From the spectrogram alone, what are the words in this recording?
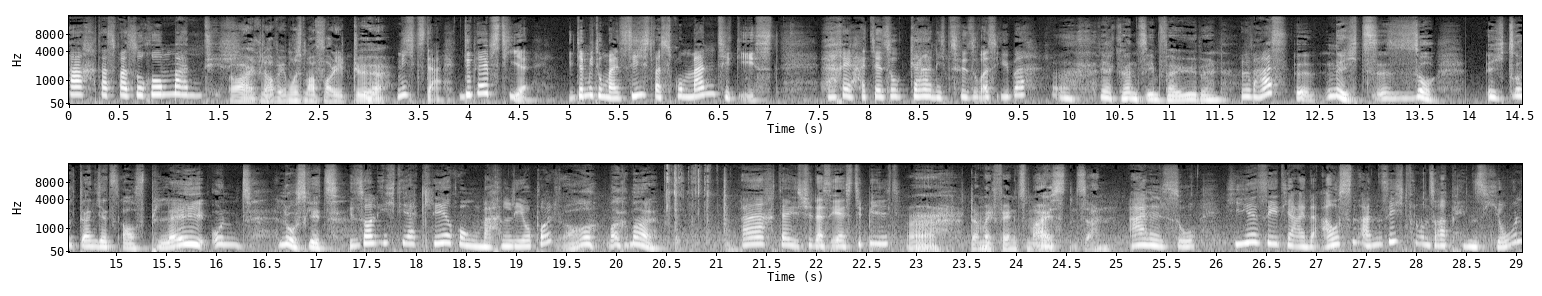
Ach, das war so romantisch. Oh, ich glaube, ich muss mal vor die Tür. Nichts da. Du bleibst hier, damit du mal siehst, was Romantik ist. Ach, er hat ja so gar nichts für sowas über. Wir können's ihm verübeln. Was? Äh, nichts. So, ich drück dann jetzt auf Play und los geht's. Soll ich die Erklärung machen, Leopold? Ja, mach mal. Ach, da ist schon das erste Bild. Ach, damit fängt's meistens an. Also, hier seht ihr eine Außenansicht von unserer Pension.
